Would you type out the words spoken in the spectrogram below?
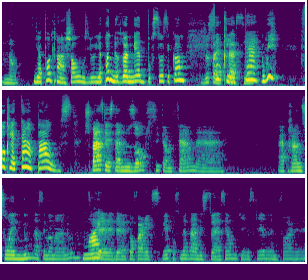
Non. Il n'y a pas grand-chose. Il n'y a pas de remède pour ça. C'est comme, Juste faut que le temps... Oui, faut que le temps passe. Puis Je pense que c'est à nous autres aussi, comme femmes, à, à prendre soin de nous dans ces moments-là. Ouais. De ne pas faire exprès pour se mettre dans des situations qui risqueraient de nous faire euh,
